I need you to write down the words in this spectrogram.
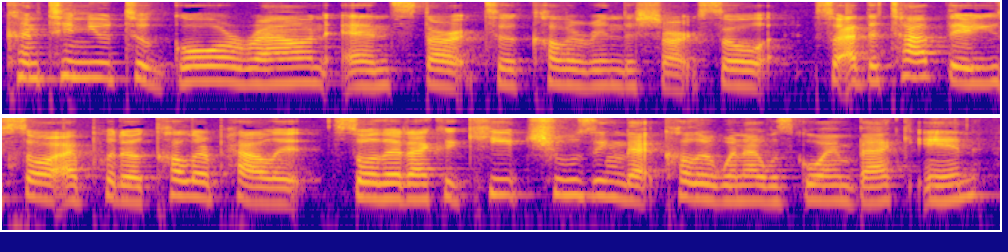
continue to go around and start to color in the shark. So so at the top there you saw I put a color palette so that I could keep choosing that color when I was going back in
